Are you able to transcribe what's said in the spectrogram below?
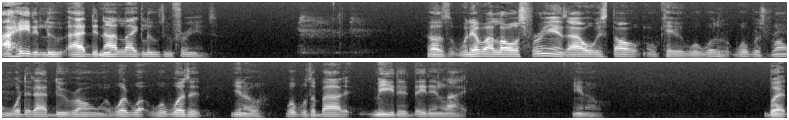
I hated lo- I did not like losing friends. Because whenever I lost friends, I always thought, okay, well, what, what was wrong? What did I do wrong? Or what, what, what was it, you know, what was about it, me that they didn't like, you know? But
